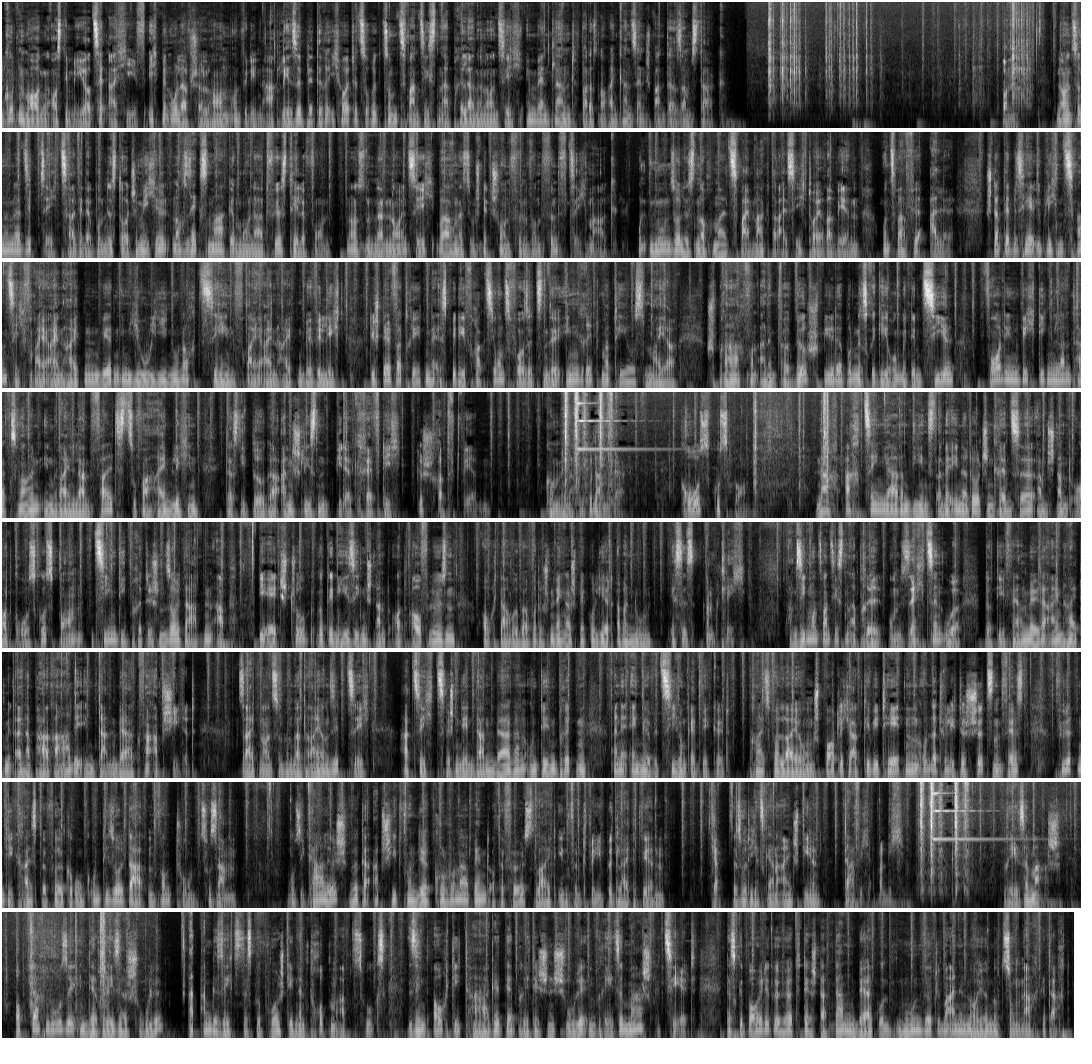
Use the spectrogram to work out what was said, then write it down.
Guten Morgen aus dem EJZ-Archiv. Ich bin Olaf Schöllhorn und für die Nachlese blättere ich heute zurück zum 20. April 91. Im Wendland war das noch ein ganz entspannter Samstag. Bonn. 1970 zahlte der Bundesdeutsche Michel noch 6 Mark im Monat fürs Telefon. 1990 waren es im Schnitt schon 55 Mark. Und nun soll es nochmal 2,30 Mark teurer werden. Und zwar für alle. Statt der bisher üblichen 20 Freieinheiten werden im Juli nur noch 10 Freieinheiten bewilligt. Die stellvertretende SPD-Fraktionsvorsitzende Ingrid Matthäus-Meyer sprach von einem Verwirrspiel der Bundesregierung mit dem Ziel, vor den wichtigen Landtagswahlen in Rheinland-Pfalz zu verheimlichen, dass die Bürger anschließend wieder kräftig geschröpft werden. Kommen wir nach Lüchow-Dannenberg. Groß-Gussborn. Nach 18 Jahren Dienst an der innerdeutschen Grenze am Standort Groß-Gussborn ziehen die britischen Soldaten ab. Die H-Troop wird den hiesigen Standort auflösen. Auch darüber wurde schon länger spekuliert, aber nun ist es amtlich. Am 27. April um 16 Uhr wird die Fernmeldeeinheit mit einer Parade in Dannenberg verabschiedet. Seit 1973 hat sich zwischen den Dannenbergern und den Briten eine enge Beziehung entwickelt. Preisverleihungen, sportliche Aktivitäten und natürlich das Schützenfest führten die Kreisbevölkerung und die Soldaten vom Turm zusammen. Musikalisch wird der Abschied von der Corona Band of the First Light Infantry begleitet werden. Ja, das würde ich jetzt gerne einspielen darf ich aber nicht. Brese Marsch. Obdachlose in der Breser Schule? Angesichts des bevorstehenden Truppenabzugs sind auch die Tage der britischen Schule in Brese Marsch gezählt. Das Gebäude gehört der Stadt Dannenberg und nun wird über eine neue Nutzung nachgedacht.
